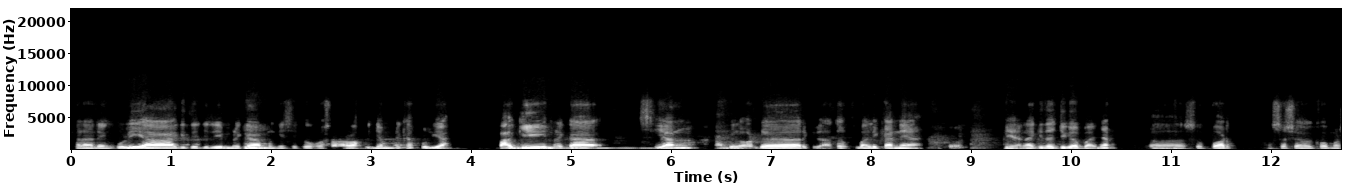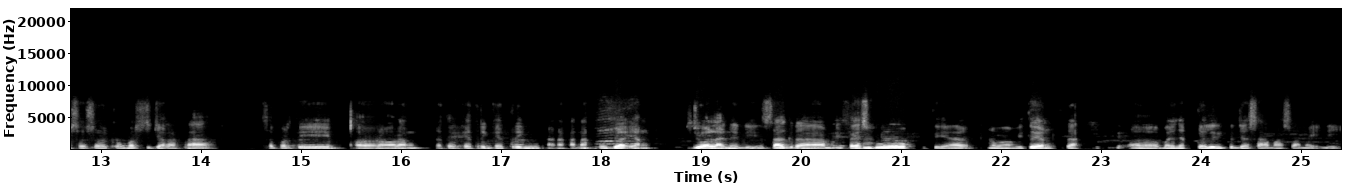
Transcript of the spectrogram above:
karena ada yang kuliah gitu. Jadi mereka hmm. mengisi kekosongan waktunya mereka kuliah pagi, mereka siang ambil order gitu atau kebalikannya gitu. Yeah. Karena kita juga banyak uh, support social commerce social commerce di Jakarta seperti orang-orang atau catering-catering anak-anak muda yang jualannya di Instagram, di Facebook hmm. gitu ya. Nah, itu yang kita uh, banyak jalin kerjasama selama ini.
